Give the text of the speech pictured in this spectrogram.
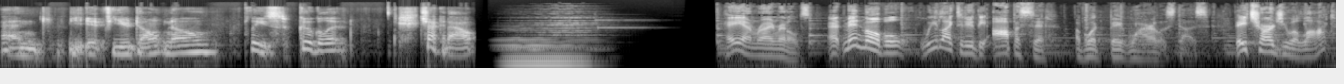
and if you don't know please google it check it out Hey, I'm Ryan Reynolds. At Mint Mobile, we like to do the opposite of what Big Wireless does. They charge you a lot,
